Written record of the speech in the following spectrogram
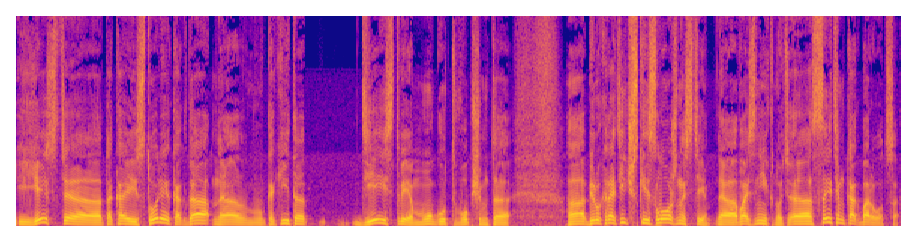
и есть э, такая история, когда э, какие-то действия могут, в общем-то, э, бюрократические сложности э, возникнуть. Э, с этим как бороться?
